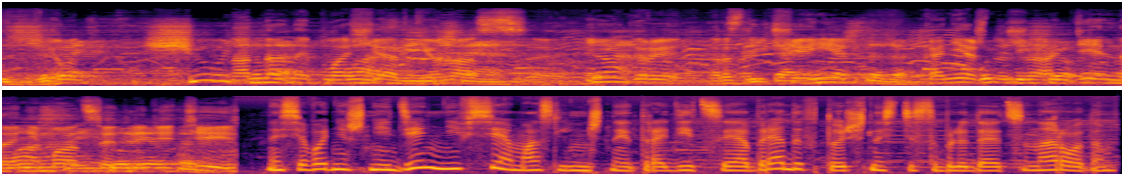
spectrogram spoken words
Вот на данной площадке у нас э, игры, развлечения, конечно же, отдельная анимация для детей. На сегодняшний день не все масленичные традиции и обряды в точности соблюдаются народом,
